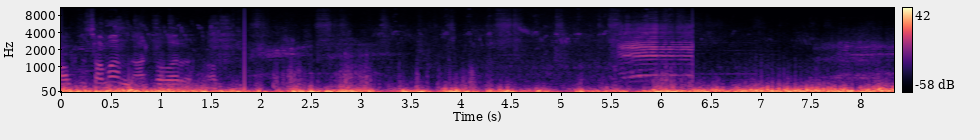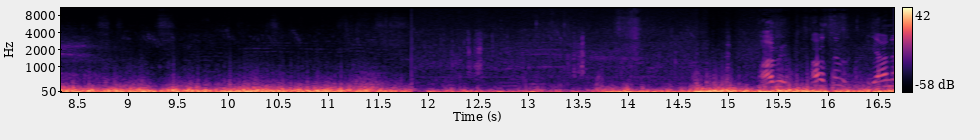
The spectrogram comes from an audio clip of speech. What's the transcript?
Altı saman da arpa var. Alt- Abi asıl yani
